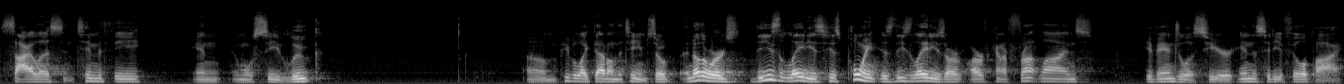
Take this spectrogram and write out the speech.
Silas and Timothy, and, and we'll see Luke. Um, people like that on the team. So, in other words, these ladies, his point is these ladies are, are kind of front lines evangelists here in the city of Philippi.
